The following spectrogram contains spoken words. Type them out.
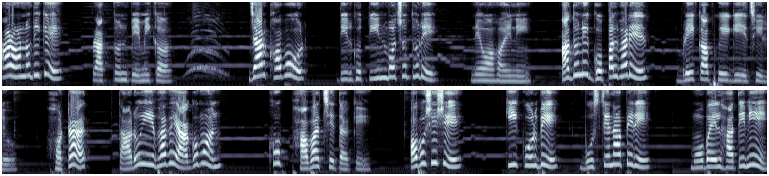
আর অন্যদিকে প্রাক্তন প্রেমিকা। যার খবর দীর্ঘ তিন বছর ধরে নেওয়া হয়নি। আধুনিক গোপাল ভাঁড়ের ব্রেকআপ হয়ে গিয়েছিল। হঠাৎ তারও এভাবে আগমন খুব ভাবাচ্ছে তাকে। অবশেষে কি করবে বুঝতে না পেরে মোবাইল হাতে নিয়ে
